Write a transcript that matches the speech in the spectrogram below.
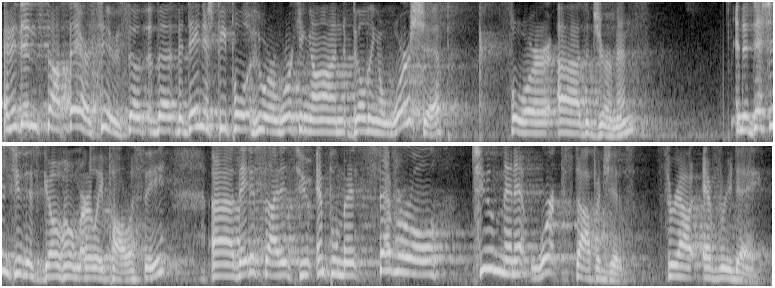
And it didn't stop there, too. So the, the Danish people who were working on building a warship for uh, the Germans, in addition to this go home early policy, uh, they decided to implement several two minute work stoppages throughout every day.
